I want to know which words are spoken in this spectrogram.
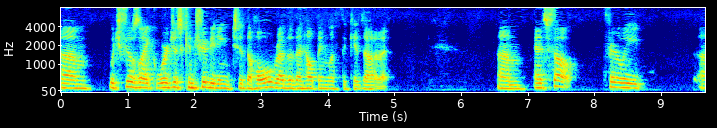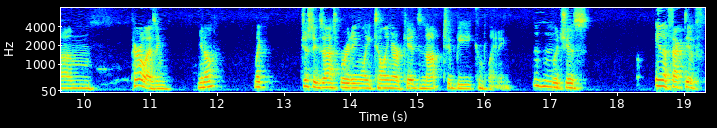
um, which feels like we're just contributing to the whole rather than helping lift the kids out of it um, and it's felt fairly um, paralyzing you know like just exasperatingly telling our kids not to be complaining Mm-hmm. which is ineffective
